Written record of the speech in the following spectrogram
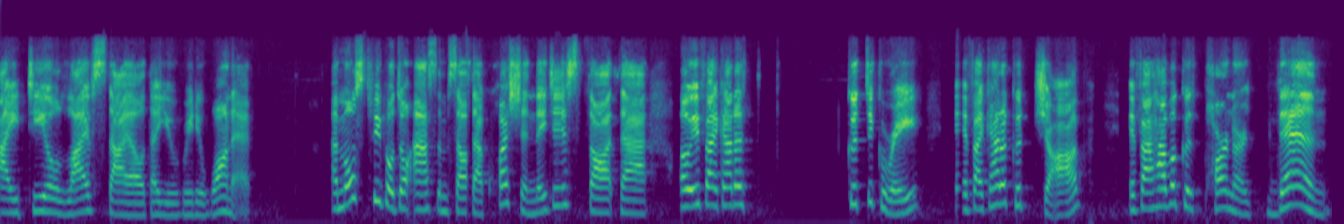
ideal lifestyle that you really wanted? And most people don't ask themselves that question. They just thought that, oh, if I got a good degree, if I got a good job, if I have a good partner, then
